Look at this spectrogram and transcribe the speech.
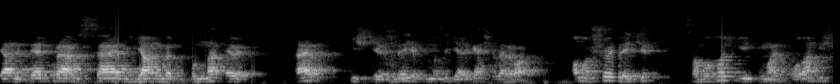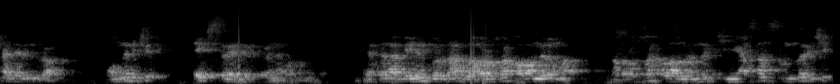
Yani deprem, sel, yangın bunlar evet her iş yerinde yapılması gereken şeyler vardır. Ama şöyle ki sabotaj ihtimali olan iş yerlerimiz vardır. Onlar için ekstra bir önem alınır. Mesela benim burada laboratuvar alanlarım var. Laboratuvar alanlarında kimyasal sınırlar için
